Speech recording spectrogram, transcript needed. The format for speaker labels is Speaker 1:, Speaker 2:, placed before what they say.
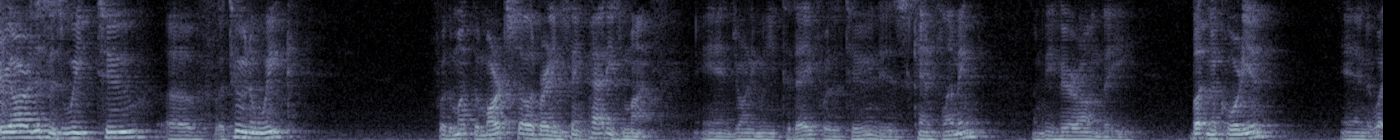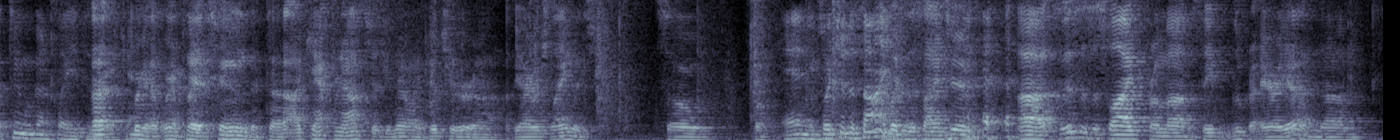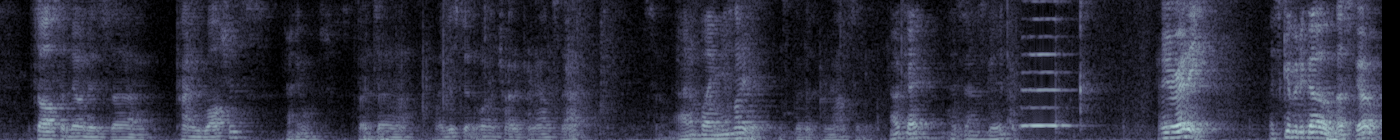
Speaker 1: we are. This is week two of a tune a week for the month of March, celebrating St. Patty's Month. And joining me today for the tune is Ken Fleming. I'll be here on the button accordion. And what tune we're going to play today?
Speaker 2: Uh,
Speaker 1: Ken?
Speaker 2: we're we're gonna play a tune that uh, I can't pronounce, as you know. I butcher uh, the Irish language, so well,
Speaker 1: and you butcher the sign.
Speaker 2: butcher the sign too. uh, so this is a slide from uh, the Sliabh Luachra area, and um, it's also known as uh, Connie Walsh's. But uh, I just didn't want to try to pronounce that, so
Speaker 1: I don't
Speaker 2: I
Speaker 1: blame you.
Speaker 2: played it instead of pronouncing it.
Speaker 1: Okay, that sounds good.
Speaker 2: Are you ready?
Speaker 1: Let's give it a go.
Speaker 2: Let's go.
